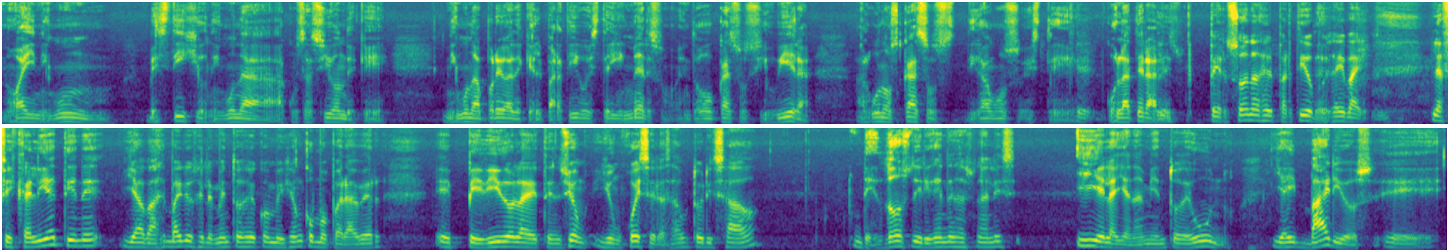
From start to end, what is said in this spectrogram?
no hay ningún vestigio, ninguna acusación de que ninguna prueba de que el partido esté inmerso. En todo caso, si hubiera algunos casos, digamos, este, colaterales. Personas del partido, pues ahí va. La Fiscalía tiene ya varios elementos de convicción como para haber eh, pedido la detención y un juez se las ha autorizado de dos dirigentes nacionales y el allanamiento de uno. Y hay varios eh,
